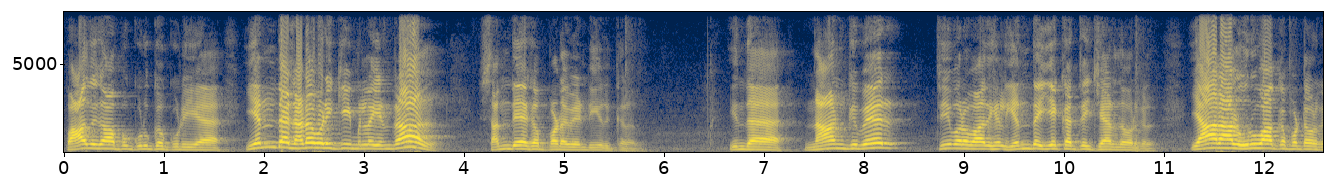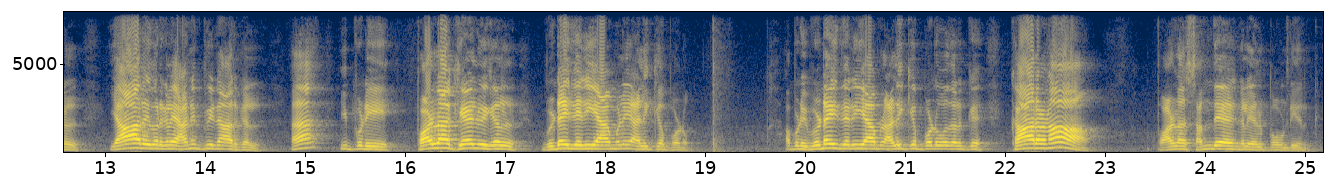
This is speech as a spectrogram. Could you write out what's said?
பாதுகாப்பு கொடுக்கக்கூடிய எந்த நடவடிக்கையும் இல்லை என்றால் சந்தேகப்பட வேண்டியிருக்கிறது. இந்த நான்கு பேர் தீவிரவாதிகள் எந்த இயக்கத்தைச் சேர்ந்தவர்கள்? யாரால் உருவாக்கப்பட்டவர்கள்? யார் இவர்களை அனுப்பினார்கள்? ஆ? இப்படி பல கேள்விகள் விடை தெரியாமலே அளிக்கப்படும். அப்படி விடை தெரியாமல் அழிக்கப்படுவதற்கு காரணம் பல சந்தேகங்கள் எழுப்ப வேண்டியிருக்கு.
